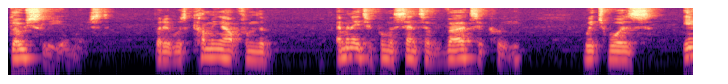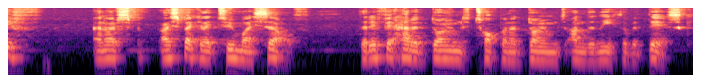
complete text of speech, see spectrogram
ghostly almost, but it was coming out from the emanating from the center vertically, which was if, and I've sp- I speculate to myself that if it had a domed top and a domed underneath of a disc,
